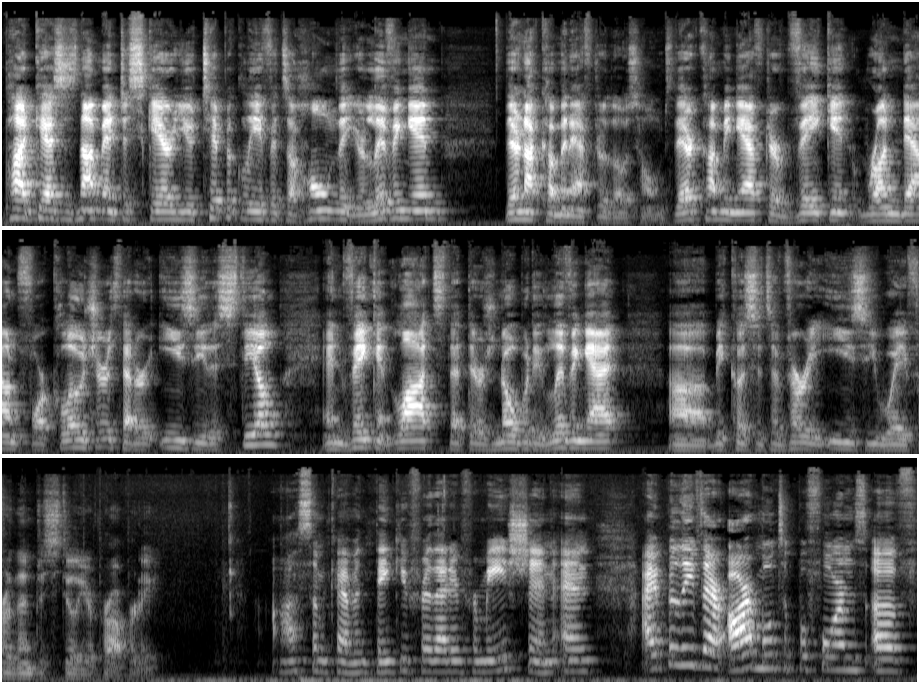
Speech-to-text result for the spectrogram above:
podcast is not meant to scare you. Typically, if it's a home that you're living in, they're not coming after those homes. They're coming after vacant, rundown foreclosures that are easy to steal and vacant lots that there's nobody living at uh, because it's a very easy way for them to steal your property. Awesome, Kevin. Thank you for that information. And I believe there are multiple forms of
